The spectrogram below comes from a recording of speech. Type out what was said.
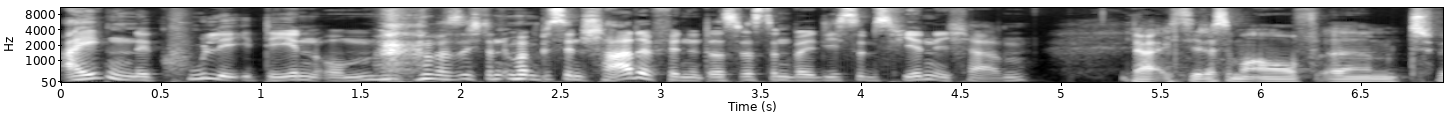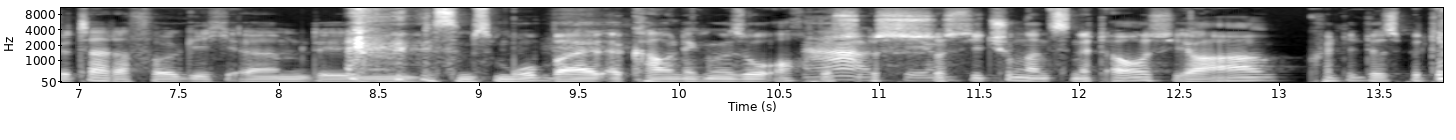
eigene coole Ideen um, was ich dann immer ein bisschen schade finde, dass wir es dann bei die Sims 4 nicht haben. Ja, ich sehe das immer auf ähm, Twitter, da folge ich ähm, den Sims Mobile Account, denke mir so, ach, das, ah, okay. das, das, sieht schon ganz nett aus. Ja, könnt ihr das bitte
